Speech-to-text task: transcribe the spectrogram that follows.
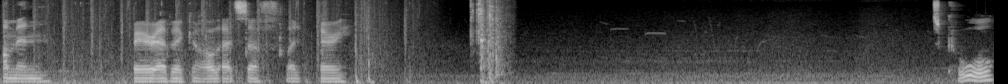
common, rare, epic, all that stuff, legendary. It's cool.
